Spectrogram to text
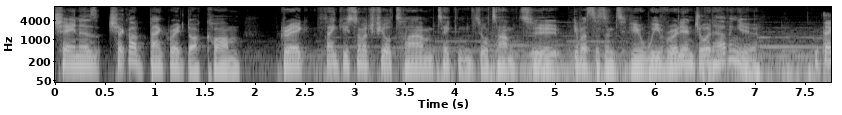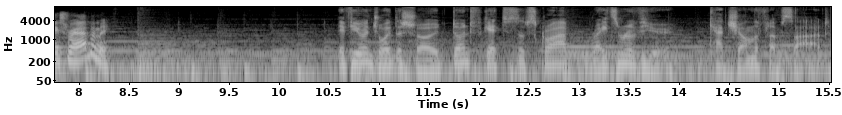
Chainers, check out bankrate.com. Greg, thank you so much for your time, taking your time to give us this interview. We've really enjoyed having you. Thanks for having me. If you enjoyed the show, don't forget to subscribe, rate, and review. Catch you on the flip side.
